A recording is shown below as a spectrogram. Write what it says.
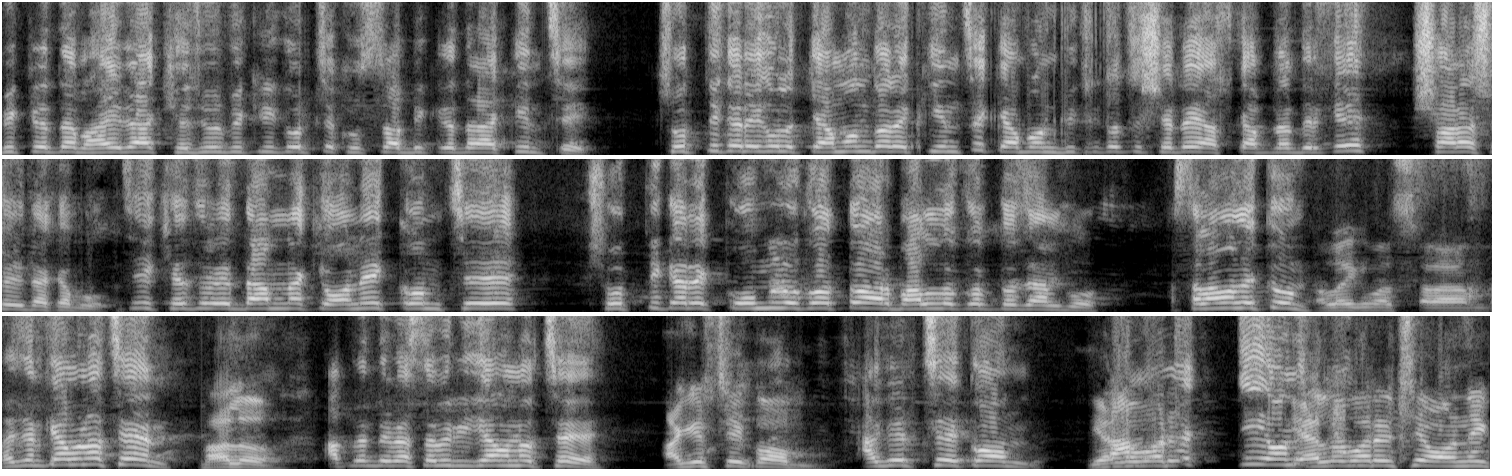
বিক্রেতা ভাইরা খেজুর বিক্রি করছে খুচরা বিক্রেতারা কিনছে। সত্যিকার এগুলো কেমন দরে কিনছে কেমন বিক্রি করছে সেটাই আজকে আপনাদেরকে সরাসরি দেখাবো। যে খেজুরের দাম নাকি অনেক কমছে সত্যিকারে কমলো কত আর বাড়লো কত জানব। আসসালামু আলাইকুম। ওয়ালাইকুম আসসালাম। ভাইজান কেমন আছেন? ভালো। আপনাদের ব্যবসা বিক্রি কেমন হচ্ছে? আগের চেয়ে কম। আগের চেয়ে কম। চেয়ে অনেক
